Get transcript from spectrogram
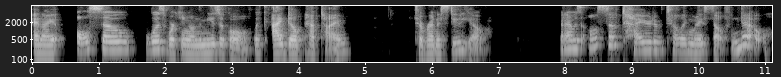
And I also was working on the musical. Like, I don't have time to run a studio. But I was also tired of telling myself no.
